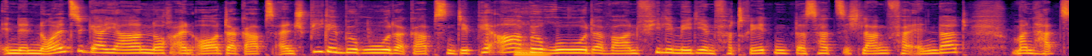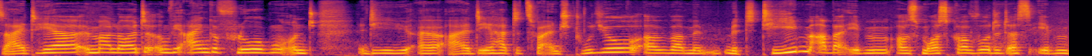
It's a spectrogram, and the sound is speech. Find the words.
in den 90er Jahren noch ein Ort, da gab es ein Spiegelbüro, da gab es ein DPA-Büro, da waren viele Medien vertreten. Das hat sich lang verändert. Man hat seither immer Leute irgendwie eingeflogen und die ARD hatte zwar ein Studio, aber mit, mit Team, aber eben aus Moskau wurde das eben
